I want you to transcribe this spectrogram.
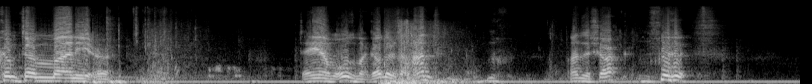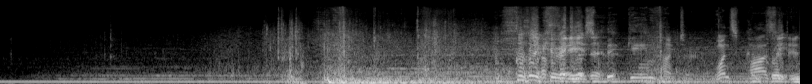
Welcome to Maneater. Damn. Oh my god, there's a hand. And a shark. A famous big game hunter once posited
